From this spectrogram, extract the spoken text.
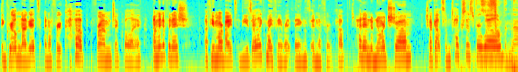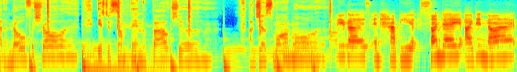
the grilled nuggets and a fruit cup from Chick-fil-A. I'm gonna finish a few more bites. These are like my favorite things in the fruit cup. Head into Nordstrom, check out some tuxes for This is Will. something that I know for sure. It's just something about you. I just want more. Hello you guys and happy Sunday. I did not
